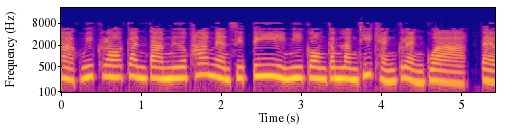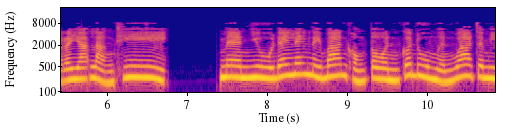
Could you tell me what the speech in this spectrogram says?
หากวิเคราะห์กันตามเนื้อผ้าแมนซิตี้มีกองกำลังที่แข็งแกร่งกว่า แต่ระยะหลังที่แมนยูได้เล่นในบ้านของตนก็ดูเหมือนว่าจะมี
